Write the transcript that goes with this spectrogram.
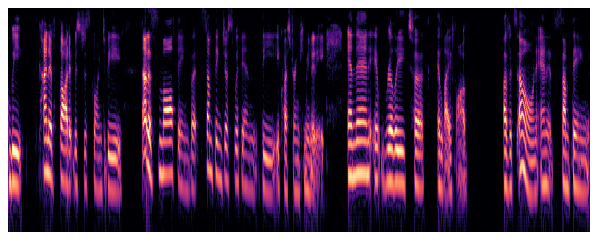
we kind of thought it was just going to be not a small thing, but something just within the equestrian community. And then it really took a life of of its own. And it's something,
